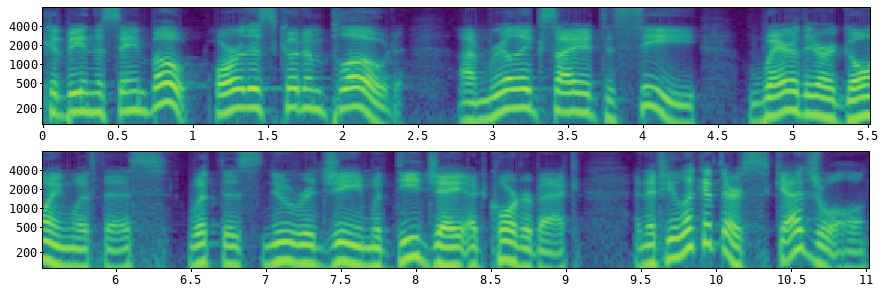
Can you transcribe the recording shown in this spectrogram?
could be in the same boat, or this could implode. I'm really excited to see where they are going with this, with this new regime, with DJ at quarterback. And if you look at their schedule,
